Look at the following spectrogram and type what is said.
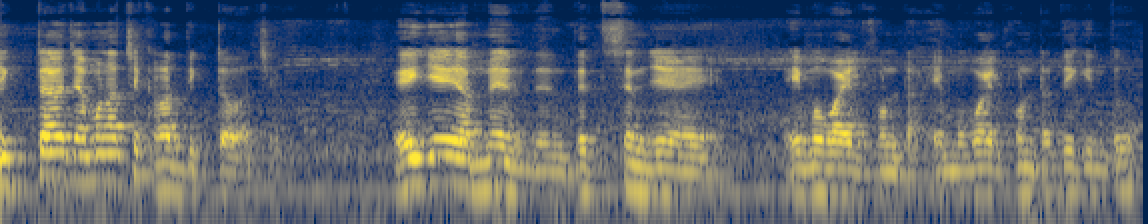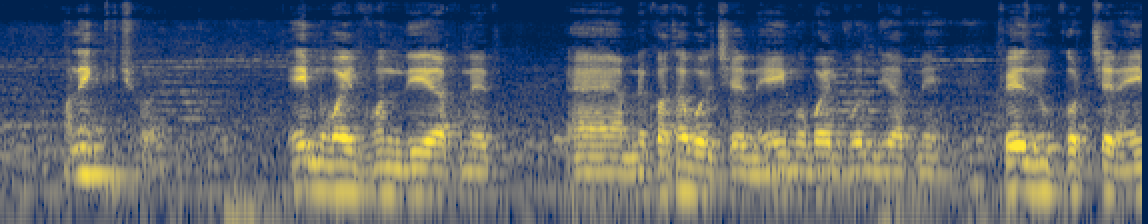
দিকটা যেমন আছে, খারাপ দিকটাও আছে। এই যে আপনি দেখতেছেন যে এই মোবাইল ফোনটা, এই মোবাইল ফোনটা দিয়ে কিন্তু অনেক কিছু হয়। এই মোবাইল ফোন দিয়ে আপনার আপনি কথা বলছেন, এই মোবাইল ফোন দিয়ে আপনি ফেসবুক করছেন, এই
